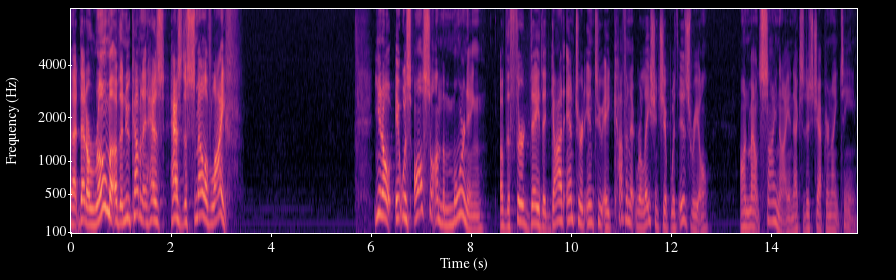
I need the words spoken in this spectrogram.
that, that aroma of the new covenant has, has the smell of life. You know, it was also on the morning of the third day that God entered into a covenant relationship with Israel on Mount Sinai in Exodus chapter 19.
